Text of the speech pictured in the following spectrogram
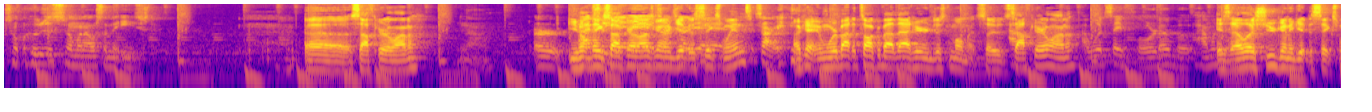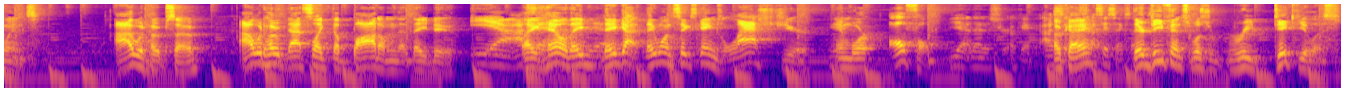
So who's someone else in the East? uh, South Carolina. No. Or You don't think actually, South yeah, Carolina's yeah, going to get to six yeah, yeah. wins? Sorry. Okay, and we're about to talk about that here in just a moment. So South Carolina I would say Florida, but how much? is LSU going to get to six wins? I would hope so. I would hope that's like the bottom that they do. Yeah. I Like hell, they yeah. they got they won six games last year and were awful. Yeah, that is true. Okay. I say, Okay, I say six. their defense was ridiculous.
